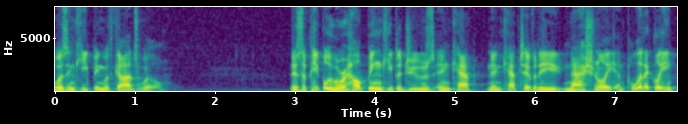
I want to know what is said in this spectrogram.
was in keeping with God's will. There's the people who are helping keep the Jews in, cap- in captivity nationally and politically,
